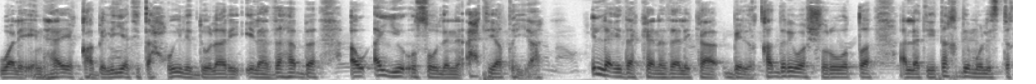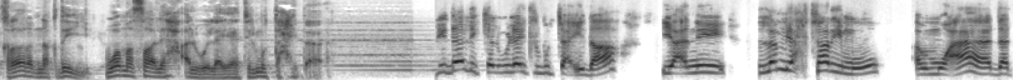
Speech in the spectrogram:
ولإنهاء قابلية تحويل الدولار إلى ذهب أو أي أصول احتياطية. إلا إذا كان ذلك بالقدر والشروط التي تخدم الاستقرار النقدي ومصالح الولايات المتحدة. لذلك الولايات المتحدة يعني لم يحترموا معاهدة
